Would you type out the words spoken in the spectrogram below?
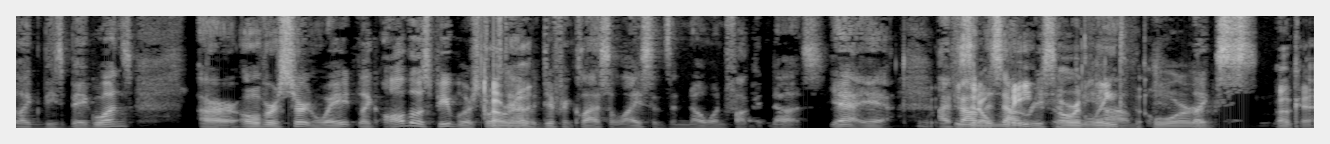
like these big ones, are over a certain weight. Like all those people are supposed Oh, to have a different class of license, and no one fucking does. Yeah, yeah. I is found it this out weight or length um, or Like okay?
